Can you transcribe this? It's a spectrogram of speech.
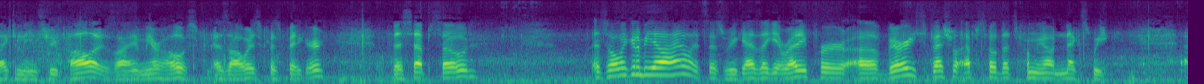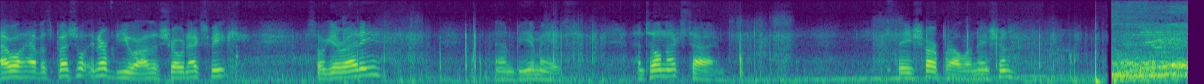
Back to Main Street Paul. As I am your host, as always, Chris Baker. This episode, it's only going to be highlights this week as I get ready for a very special episode that's coming out next week. I will have a special interview on the show next week, so get ready and be amazed. Until next time, stay sharp, Prowler Nation.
